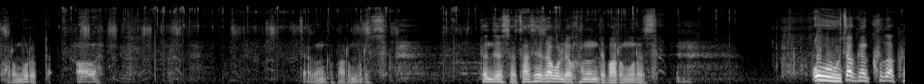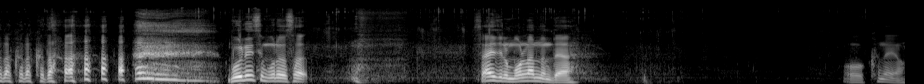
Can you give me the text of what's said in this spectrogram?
바로 물었다. 어. 작은 거 바로 물었어. 던져서 자세 잡으려고 하는데 바로 물었어. 오, 작은 크다, 크다, 크다, 크다. 멀리서 물어서 사이즈를 몰랐는데. 오, 크네요.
